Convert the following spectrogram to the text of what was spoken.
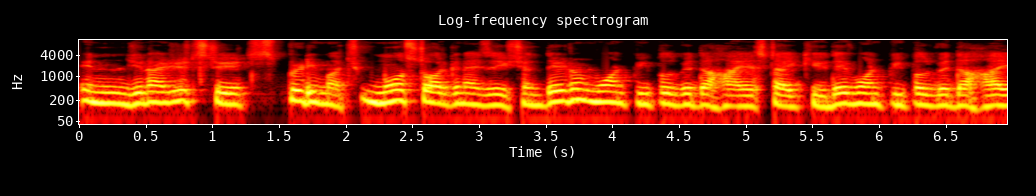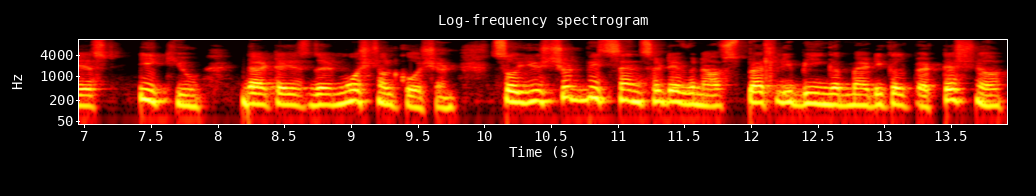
in united states pretty much most organizations they don't want people with the highest iq they want people with the highest eq that is the emotional quotient. So you should be sensitive enough especially being a medical practitioner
